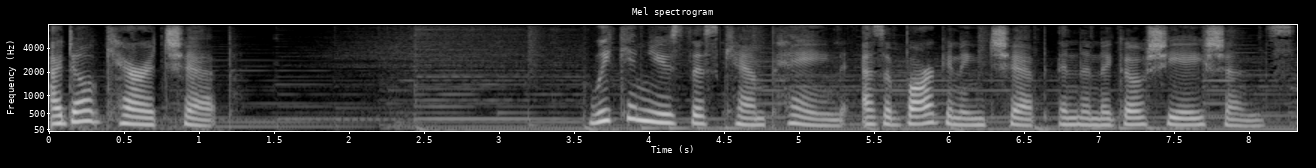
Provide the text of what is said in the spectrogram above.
I don't care a chip. We can use this campaign as a bargaining chip in the negotiations.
